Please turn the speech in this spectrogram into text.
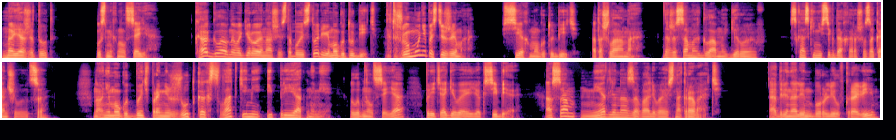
но я же тут», — усмехнулся я. «Как главного героя нашей с тобой истории могут убить? Это же уму непостижимо!» «Всех могут убить», — отошла она. «Даже самых главных героев. Сказки не всегда хорошо заканчиваются. Но они могут быть в промежутках сладкими и приятными», — улыбнулся я, притягивая ее к себе, а сам медленно заваливаясь на кровать. Адреналин бурлил в крови,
